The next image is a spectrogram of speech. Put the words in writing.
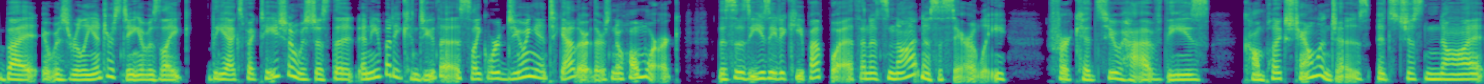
But it was really interesting. It was like the expectation was just that anybody can do this. Like we're doing it together. There's no homework. This is easy to keep up with. And it's not necessarily for kids who have these complex challenges. It's just not,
